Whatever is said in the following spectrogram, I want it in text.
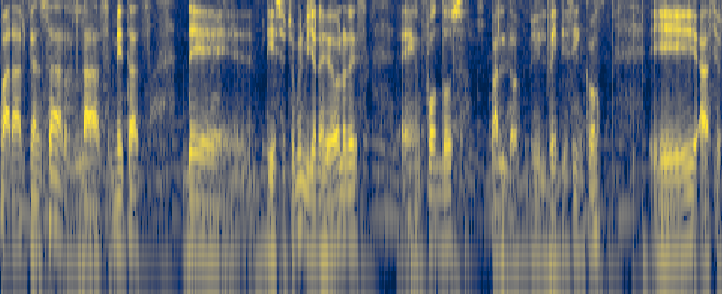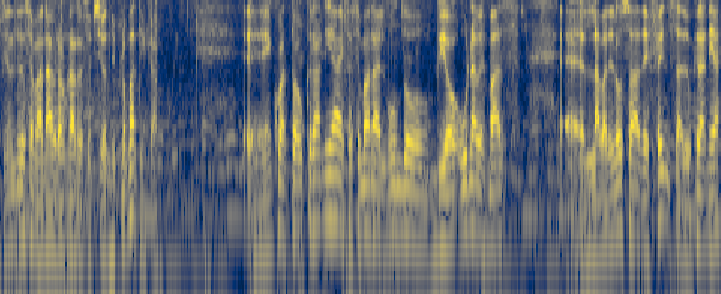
para alcanzar las metas de 18 mil millones de dólares en fondos para el 2025 y hacia el final de la semana habrá una recepción diplomática. Eh, en cuanto a Ucrania, esta semana el mundo vio una vez más eh, la valerosa defensa de Ucrania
